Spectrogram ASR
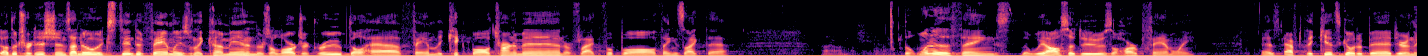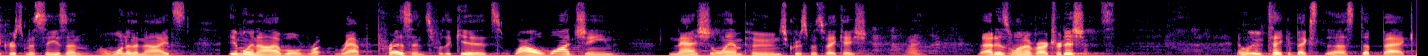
other traditions. I know extended families, when they come in and there's a larger group, they'll have family kickball tournament or flag football, things like that. Um, but one of the things that we also do as a harp family, as after the kids go to bed during the Christmas season, on one of the nights, Emily and I will wrap presents for the kids while watching National Lampoon's Christmas Vacation. Right? That is one of our traditions. And let me take a back, uh, step back.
